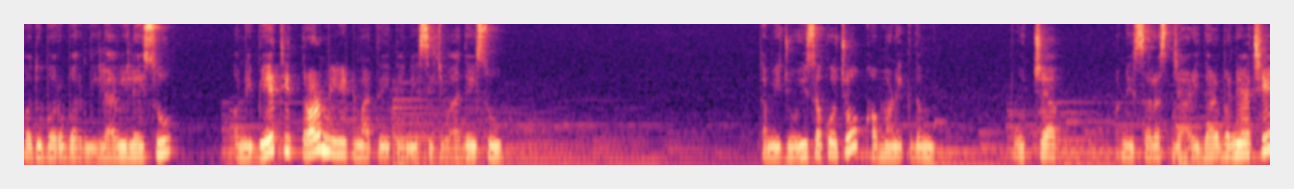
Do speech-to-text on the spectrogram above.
બધું બરોબર મિલાવી લઈશું અને બેથી ત્રણ મિનિટ માટે તેને સિજવા દઈશું. તમે જોઈ શકો છો ખમણ એકદમ પોચા અને સરસ જાળીદાર બન્યા છે.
